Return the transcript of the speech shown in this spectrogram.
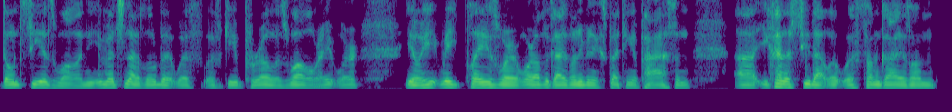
don't see as well. And you mentioned that a little bit with with Gabe Perreault as well, right? Where you know he make plays where where other guys aren't even expecting a pass, and uh, you kind of see that with, with some guys on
